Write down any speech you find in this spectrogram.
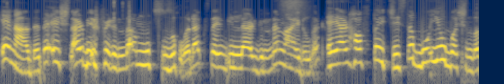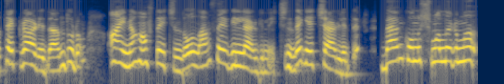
genelde de eşler birbirinden mutsuz olarak sevgililer günden ayrılır. Eğer hafta içi ise bu yıl başında tekrar eden durum aynı hafta içinde olan sevgililer günü içinde geçerlidir. Ben konuşmalarımı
